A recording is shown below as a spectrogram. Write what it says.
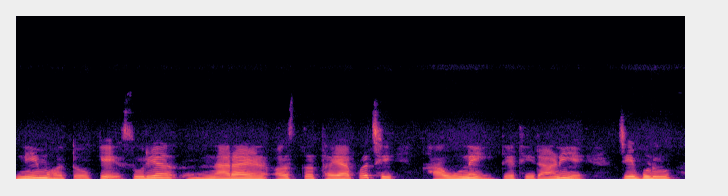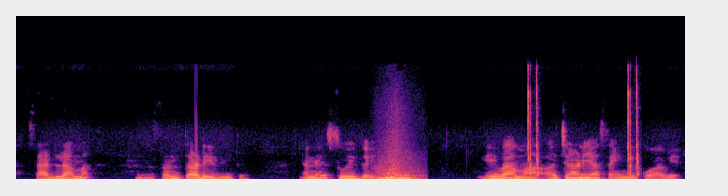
નિયમ હતો કે સૂર્ય નારાયણ અસ્ત થયા પછી ખાવું નહીં. તેથી રાણીએ ચીભડું સાડલામાં સંતાડી દીધું અને સૂઈ ગઈ. એવામાં અજાણ્યા સૈનિકો આવ્યા.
